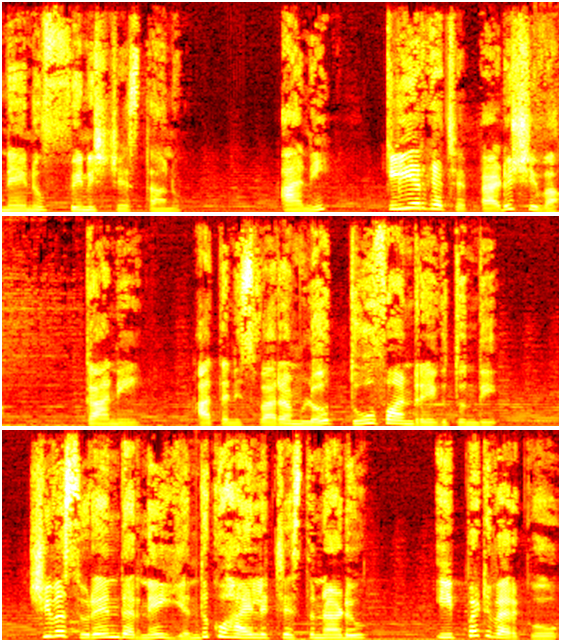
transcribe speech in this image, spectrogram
నేను ఫినిష్ చేస్తాను అని క్లియర్గా చెప్పాడు శివ. కాని అతని స్వరంలో తూఫాన్ రేగుతుంది. శివ సురేందర్నే ఎందుకు హైలైట్ చేస్తున్నాడు? ఇప్పటి వరకు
